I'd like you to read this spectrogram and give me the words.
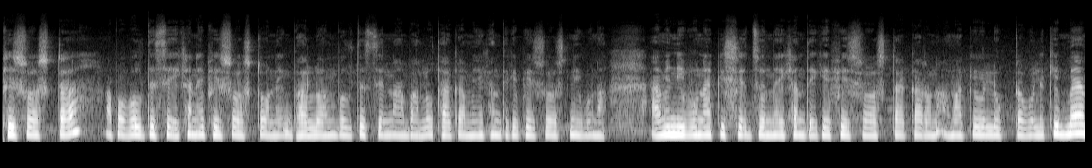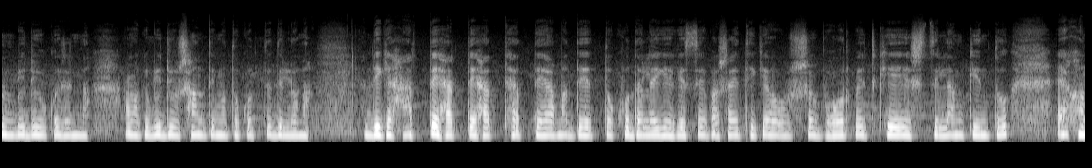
ফেস ওয়াশটা আপা বলতেছে, এখানে ফেস ওয়াশটা অনেক ভালো। আমি বলতেছি, না, ভালো থাক, আমি এখান থেকে ফেস ওয়াশ নিব না। আমি নিব না কিসের জন্য এখান থেকে ফেস ওয়াশটা কারণ আমাকে ওই লোকটা বলে কি, ম্যাম ভিডিও করেন না। আমাকে ভিডিও শান্তি মতো করতে দিল না। এদিকে হাঁটতে হাঁটতে হাঁটতে হাঁটতে আমাদের তো ক্ষুদা লেগে গেছে। বাসায় থেকে অবশ্য ভোর পেট খেয়ে এসেছিলাম, কিন্তু এখন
